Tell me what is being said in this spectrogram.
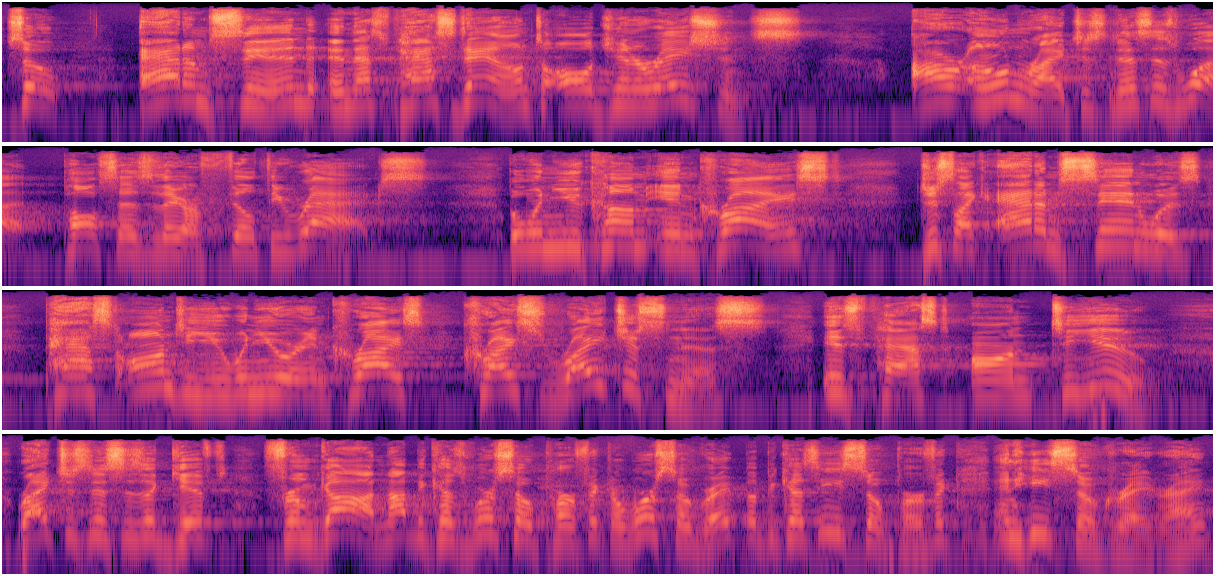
So Adam sinned, and that's passed down to all generations. Our own righteousness is what? Paul says they are filthy rags. But when you come in Christ, just like Adam's sin was passed on to you, when you are in Christ, Christ's righteousness is passed on to you. Righteousness is a gift from God, not because we're so perfect or we're so great, but because He's so perfect and He's so great, right?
